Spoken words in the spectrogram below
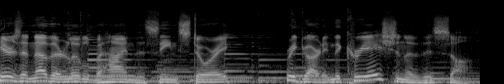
Here's another little behind the scenes story regarding the creation of this song.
